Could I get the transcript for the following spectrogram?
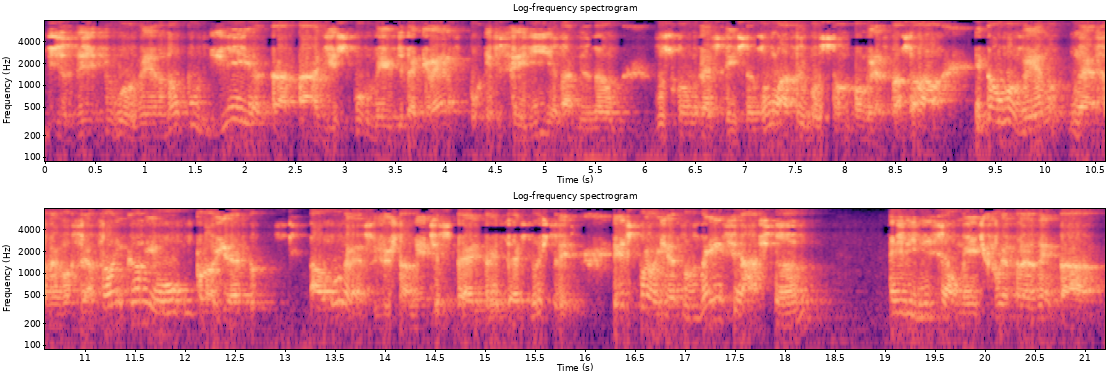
dizer que o governo não podia tratar disso por meio de decreto, porque seria, na visão dos congressistas, uma atribuição do Congresso Nacional. Então o governo, nessa negociação, encaminhou um projeto ao Congresso, justamente esse PL 3723. Esse projeto vem se arrastando, ele inicialmente foi apresentado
